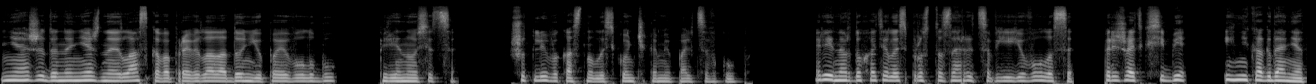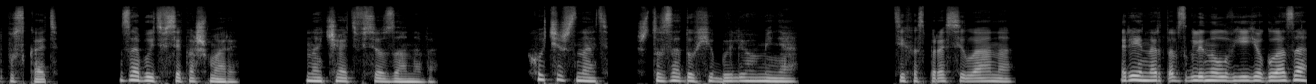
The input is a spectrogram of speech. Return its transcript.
Неожиданно нежно и ласково провела ладонью по его лбу, переносице, шутливо коснулась кончиками пальцев губ. Рейнарду хотелось просто зарыться в ее волосы, прижать к себе и никогда не отпускать. Забыть все кошмары. Начать все заново. «Хочешь знать, что за духи были у меня?» Тихо спросила она. Рейнард взглянул в ее глаза,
